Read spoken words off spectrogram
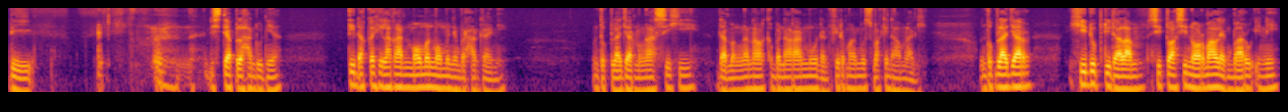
di di setiap belahan dunia tidak kehilangan momen-momen yang berharga ini untuk belajar mengasihi dan mengenal kebenaranmu dan firmanmu semakin dalam lagi. Untuk belajar hidup di dalam situasi normal yang baru ini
